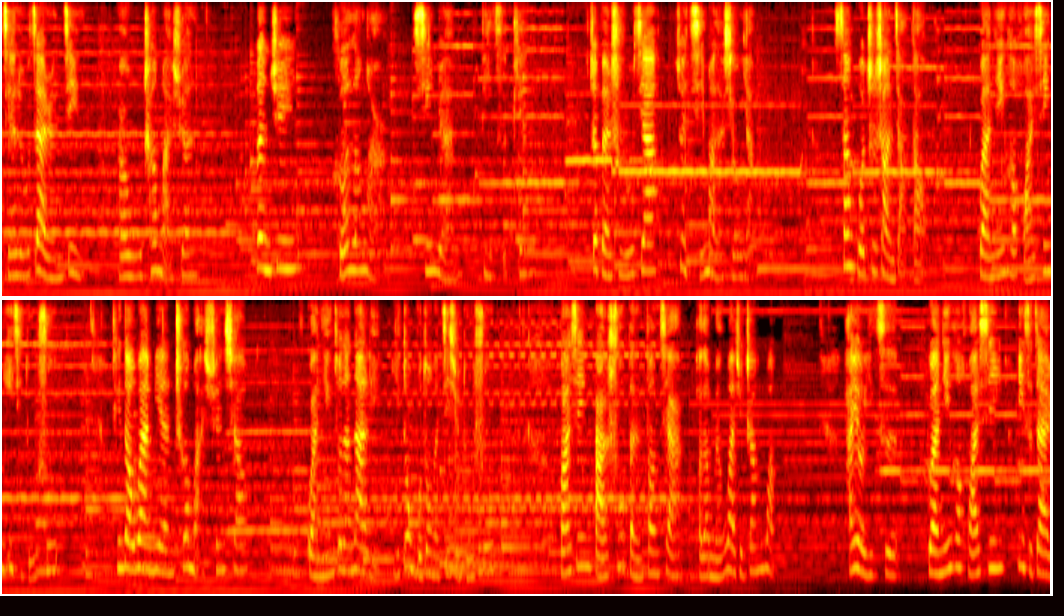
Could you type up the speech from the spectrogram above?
结庐在人境，而无车马喧。问君何能尔？心远地自偏。”这本是儒家最起码的修养。《三国志》上讲到。管宁和华歆一起读书，听到外面车马喧嚣，管宁坐在那里一动不动地继续读书，华歆把书本放下，跑到门外去张望。还有一次，管宁和华歆一起在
